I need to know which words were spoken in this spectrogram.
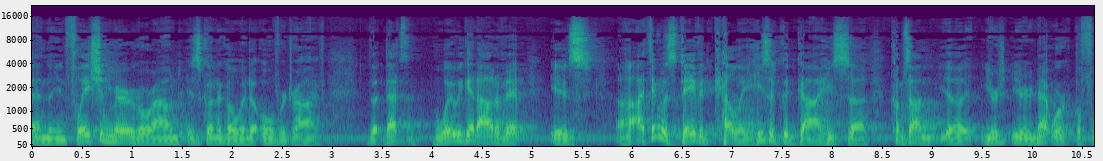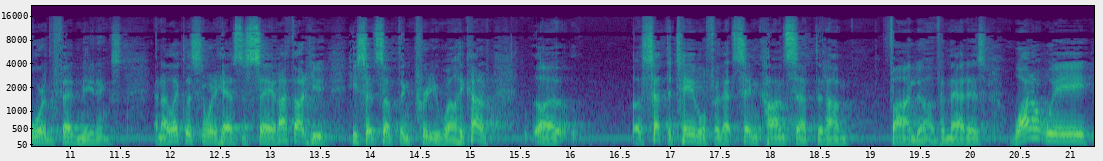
and the inflation merry-go-round is going to go into overdrive. That's, the way we get out of it is uh, I think it was David Kelly. He's a good guy. He uh, comes on uh, your, your network before the Fed meetings. And I like listening to what he has to say. And I thought he, he said something pretty well. He kind of uh, uh, set the table for that same concept that I'm fond of, and that is why don't we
